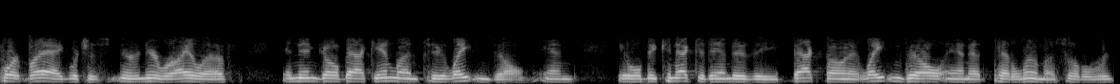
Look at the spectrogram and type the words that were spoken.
Fort Bragg, which is near near where I live, and then go back inland to Laytonville, and it will be connected into the backbone at Laytonville and at Petaluma, so it will re-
